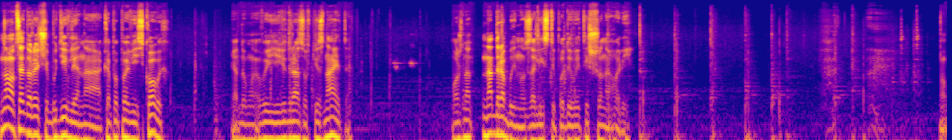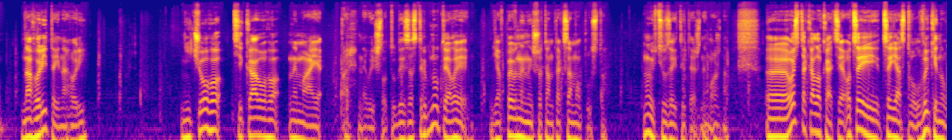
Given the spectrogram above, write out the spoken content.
Ну, це, до речі, будівля на КПП військових. Я думаю, ви її відразу впізнаєте. Можна на драбину залізти, подивитись, що на горі. Ну, на горі та й на горі. Нічого цікавого немає. Ой, не вийшло туди застрибнути, але я впевнений, що там так само пусто. Ну і в цю зайти теж не можна. Е, ось така локація. Оцей це я ствол викинув,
